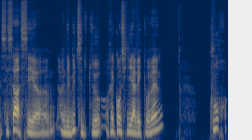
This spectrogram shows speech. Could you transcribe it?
c'est ça, c'est euh, un des buts, c'est de te réconcilier avec toi-même pour,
